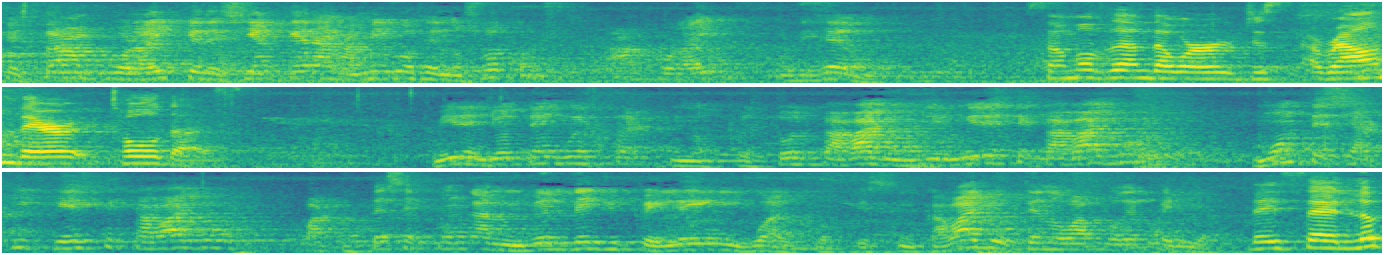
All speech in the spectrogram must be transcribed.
que estaban por ahí que decían que eran amigos de nosotros, por ahí nos dijeron, some of them that were just around there told us Miren, yo tengo esta, nos prestó el caballo. Nos dijo, mire este caballo, montese aquí, que este caballo, para que usted se ponga a nivel de ellos y peleen igual, porque sin caballo usted no va a poder pelear. They said, Look,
